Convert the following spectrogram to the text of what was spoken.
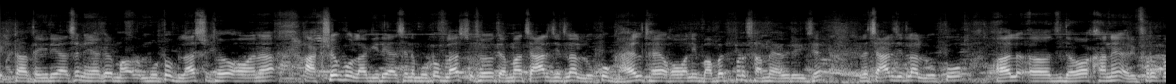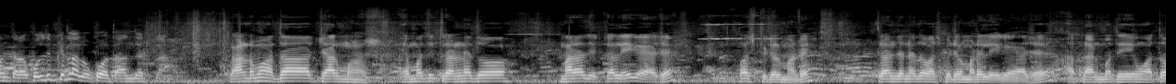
એકઠા થઈ રહ્યા છે ને આગળ મોટો બ્લાસ્ટ થયો હોવાના આક્ષેપો લાગી રહ્યા છે અને મોટો બ્લાસ્ટ થયો તેમાં ચાર જેટલા લોકો ઘાયલ થયા હોવાની બાબત પણ સામે આવી રહી છે અને ચાર જેટલા લોકો હાલ દવાખાને રિફર પણ કરાવ કુલદીપ, કેટલા લોકો હતા અંદર? પ્લાન પ્લાન્ટમાં હતા ચાર માણસ. એમાંથી ત્રણને તો મારા દેખતા લઈ ગયા છે હોસ્પિટલ માટે. ત્રણ જણને તો હોસ્પિટલ માટે લઈ ગયા છે. આ પ્લાન્ટમાંથી હું હતો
